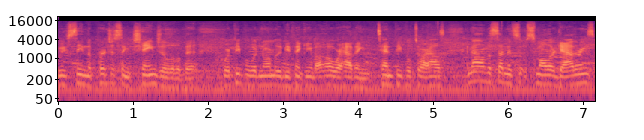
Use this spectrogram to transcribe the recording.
We've seen the purchasing change a little bit, where people would normally be thinking about, oh, we're having 10 people to our house, and now all of a sudden it's smaller gatherings.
